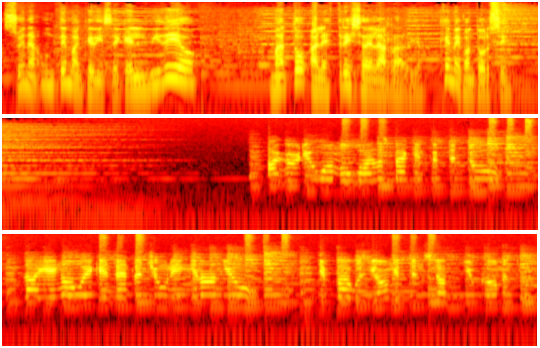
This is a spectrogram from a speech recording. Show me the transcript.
suena un tema que dice que el video mató a la estrella de la radio. ¿Qué me contó Ursi? I heard you on the wireless back in 52. Lying awake intently tuning in on you. If I was young, it didn't stop you coming through.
